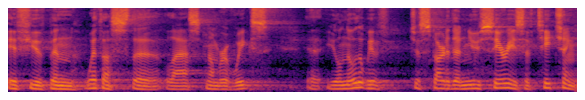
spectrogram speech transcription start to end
If you've been with us the last number of weeks, uh, you'll know that we've just started a new series of teaching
